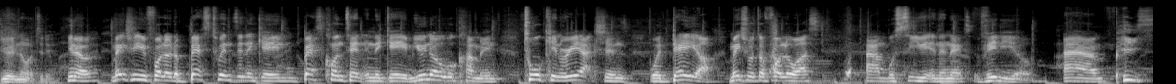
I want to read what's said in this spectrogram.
You know what to do. you know, make sure you follow the best twins in the game, best content in the game. You know we're coming, talking reactions, we're there. Make sure to follow us, and we'll see you in the next video. Um, peace.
